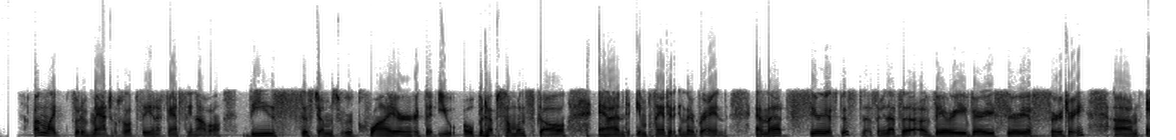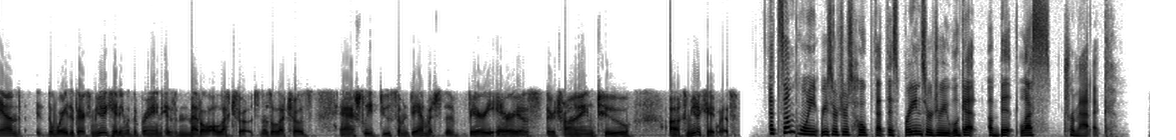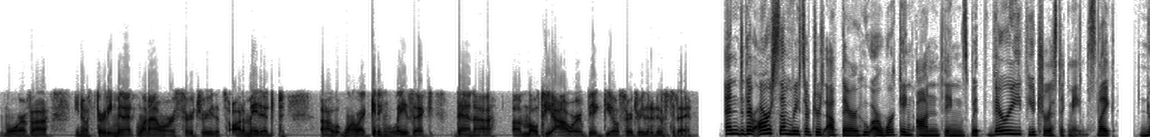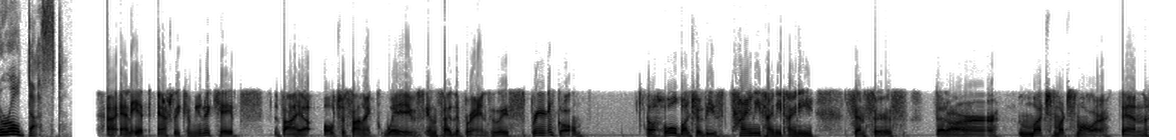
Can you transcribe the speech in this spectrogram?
unlike sort of magical telepathy in a fantasy novel, these systems require that you open up someone's skull and implant it in their brain. And that's serious business. I mean, that's a, a very, very serious surgery. Um, and the way that they're communicating with the brain is metal electrodes. And those electrodes actually do some damage to the very areas they're trying to uh, communicate with. At some point, researchers hope that this brain surgery will get a bit less traumatic more of a you know 30 minute one hour surgery that's automated uh, more like getting LASIK than a, a multi hour big deal surgery that it is today. And there are some researchers out there who are working on things with very futuristic names, like neural dust. Uh, and it actually communicates via ultrasonic waves inside the brain. So they sprinkle a whole bunch of these tiny, tiny, tiny sensors that are much much smaller than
